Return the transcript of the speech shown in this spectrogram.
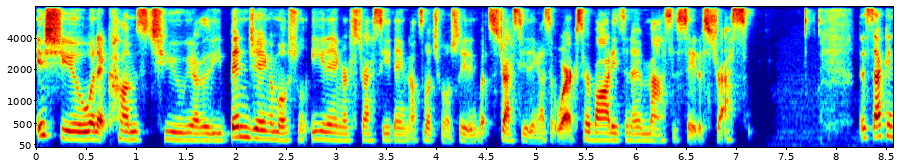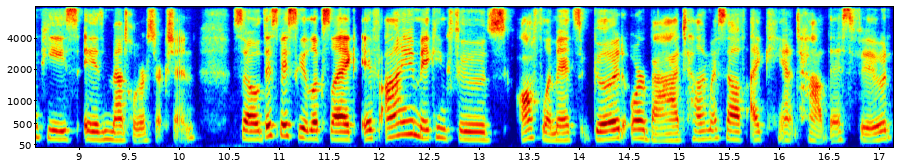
issue when it comes to you know the binging emotional eating or stress eating not so much emotional eating but stress eating as it works our body's in a massive state of stress the second piece is mental restriction. So, this basically looks like if I am making foods off limits, good or bad, telling myself I can't have this food,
